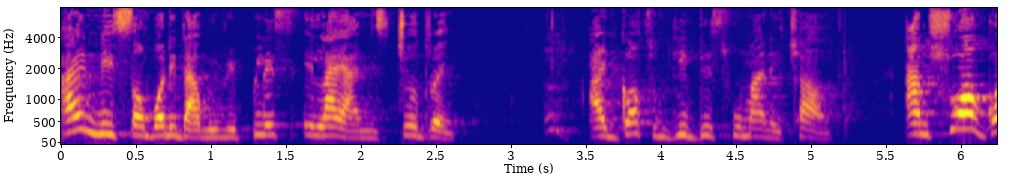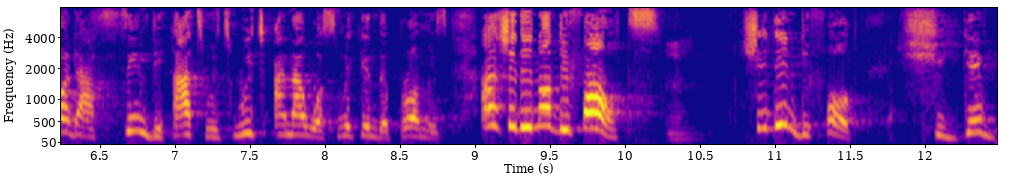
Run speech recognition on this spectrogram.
I need somebody that will replace Eli and his children. I got to give this woman a child. I'm sure God has seen the heart with which Anna was making the promise. And she did not default. She didn't default. She gave,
